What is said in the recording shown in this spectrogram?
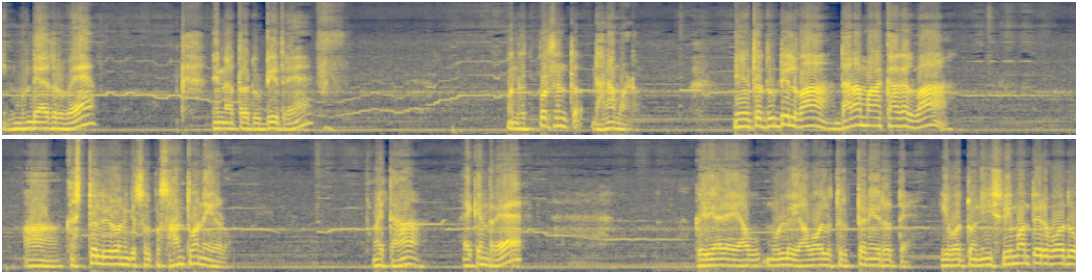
ಇನ್ನು ಮುಂದೆ ಆದ್ರೂ ನಿನ್ನ ಹತ್ರ ದುಡ್ಡಿದ್ರೆ ಒಂದು ಹತ್ತು ಪರ್ಸೆಂಟ್ ದಾನ ಮಾಡು. ನಿನ್ನ ಹತ್ರ ದುಡ್ಡಿಲ್ವಾ? ದಾನ ಮಾಡೋಕ್ಕಾಗಲ್ವಾ? ಆ ಕಷ್ಟದಲ್ಲಿರೋನಿಗೆ ಸ್ವಲ್ಪ ಸಾಂತ್ವನ ಹೇಳು. ಆಯ್ತಾ? ಯಾಕೆಂದ್ರೆ ಗಡಿಯಾರ ಯಾವ ಮುಳ್ಳು ಯಾವಾಗಲೂ ತೃಪ್ತನೇ ಇರುತ್ತೆ. ಇವತ್ತು ನೀ ಶ್ರೀಮಂತ ಇರ್ಬೋದು.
